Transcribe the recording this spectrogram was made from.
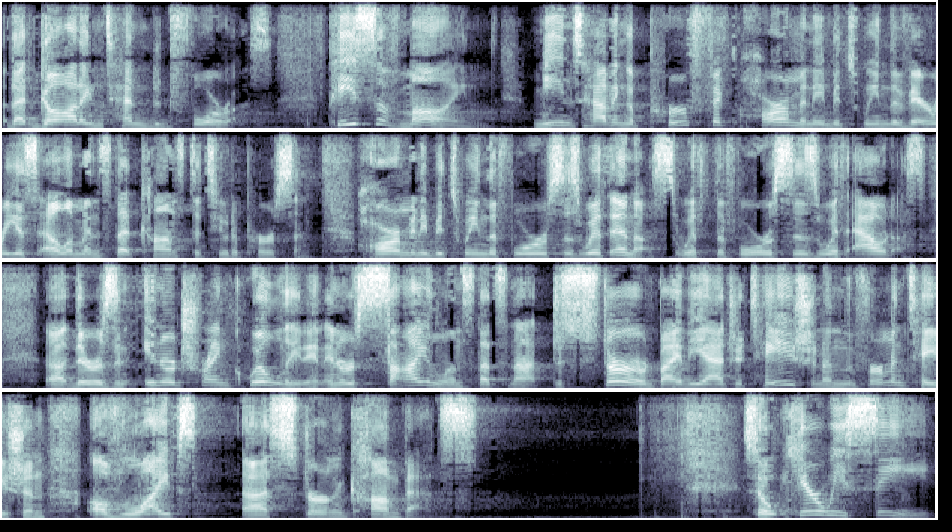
that God intended for us. Peace of mind means having a perfect harmony between the various elements that constitute a person. Harmony between the forces within us, with the forces without us. Uh, there is an inner tranquility, an inner silence that's not disturbed by the agitation and the fermentation of life's uh, stern combats. So here we see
